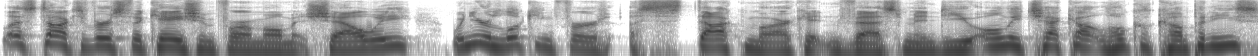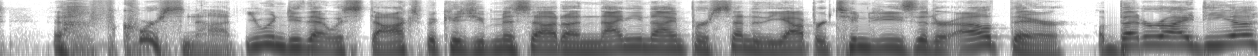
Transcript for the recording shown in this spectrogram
Let's talk diversification for a moment, shall we? When you're looking for a stock market investment, do you only check out local companies? Of course not. You wouldn't do that with stocks because you miss out on 99% of the opportunities that are out there. A better idea?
